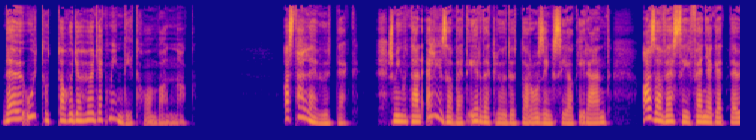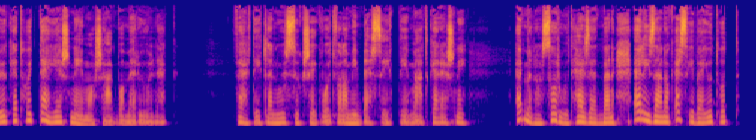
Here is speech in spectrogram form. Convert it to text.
de ő úgy tudta, hogy a hölgyek mind itthon vannak. Aztán leültek, és miután Elizabeth érdeklődött a rozingsziak iránt, az a veszély fenyegette őket, hogy teljes némaságba merülnek. Feltétlenül szükség volt valami beszédtémát keresni. Ebben a szorult helyzetben Elizának eszébe jutott,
